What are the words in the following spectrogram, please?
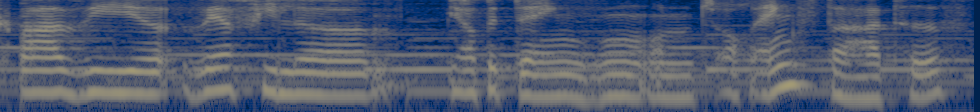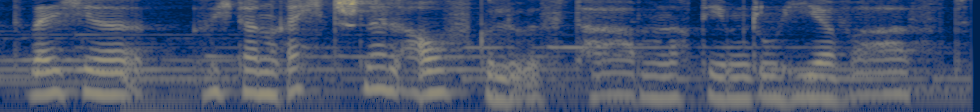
quasi sehr viele ja, Bedenken und auch Ängste hattest, welche sich dann recht schnell aufgelöst haben, nachdem du hier warst.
